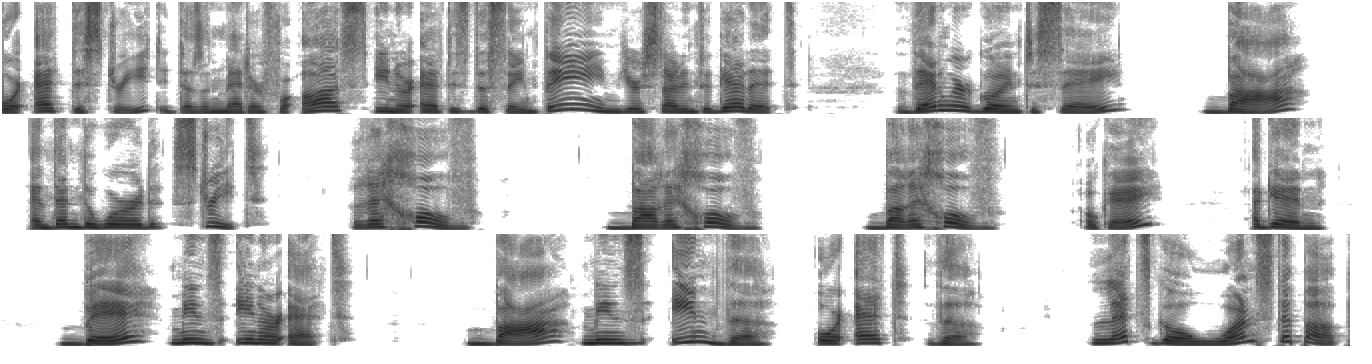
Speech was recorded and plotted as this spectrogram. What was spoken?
or at the street, it doesn't matter for us, in or at is the same thing. You're starting to get it. Then we're going to say ba and then the word street. Rechov. Barechov. Barechov. Okay? Again, be means in or at. Ba means in the or at the. Let's go one step up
